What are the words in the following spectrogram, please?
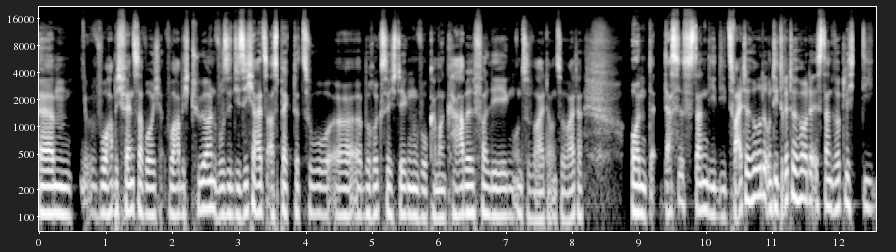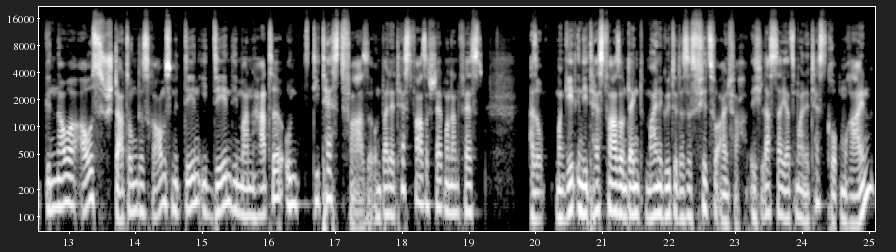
Ähm, wo habe ich Fenster, wo, ich, wo habe ich Türen, wo sind die Sicherheitsaspekte zu äh, berücksichtigen, wo kann man Kabel verlegen und so weiter und so weiter. Und das ist dann die, die zweite Hürde. Und die dritte Hürde ist dann wirklich die genaue Ausstattung des Raums mit den Ideen, die man hatte und die Testphase. Und bei der Testphase stellt man dann fest, also man geht in die Testphase und denkt, meine Güte, das ist viel zu einfach. Ich lasse da jetzt meine Testgruppen rein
